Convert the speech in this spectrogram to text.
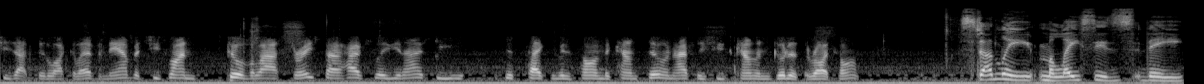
She's up to like 11 now, but she's won two of the last three. So hopefully, you know, she just taking a bit of time to come to, and hopefully she's coming good at the right time. Studley Melise is the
